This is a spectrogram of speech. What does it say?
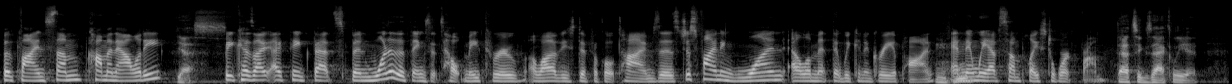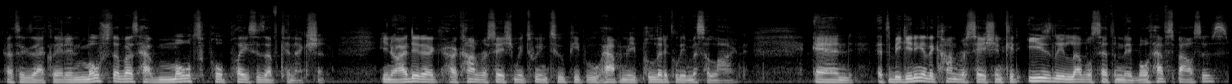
but find some commonality. Yes. Because I, I, think that's been one of the things that's helped me through a lot of these difficult times is just finding one element that we can agree upon mm-hmm. and then we have some place to work from. That's exactly it. That's exactly it. And most of us have multiple places of connection. You know, I did a, a conversation between two people who happen to be politically misaligned and at the beginning of the conversation could easily level set them. They both have spouses,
